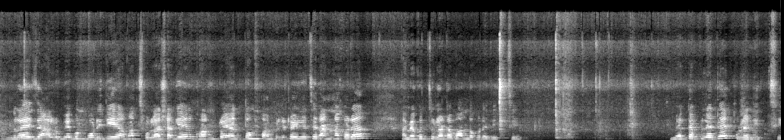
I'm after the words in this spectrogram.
বন্ধুরা, এই যে আলু বেগুন বড়ি দিয়ে আমার ছোলা শাকের ঘন্ট একদম কমপ্লিট হয়ে গেছে রান্না করা। আমি এখন চুলাটা বন্ধ করে দিচ্ছি। আমি একটা প্লেটে তুলে নিচ্ছি।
